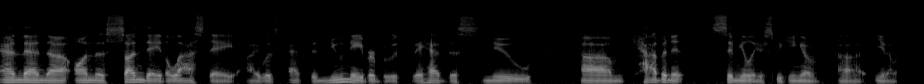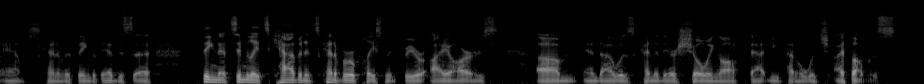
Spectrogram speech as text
And then uh, on the Sunday, the last day, I was at the new neighbor booth. They had this new um, cabinet simulator. Speaking of uh, you know amps, kind of a thing, but they had this uh, thing that simulates cabinets, kind of a replacement for your IRs. Um, and I was kind of there showing off that new pedal, which I thought was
